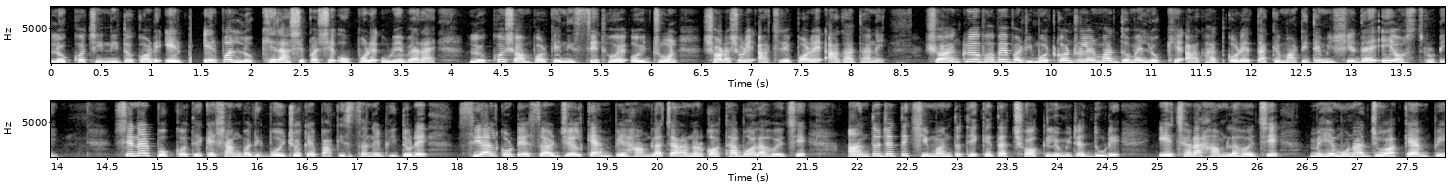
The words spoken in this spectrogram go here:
লক্ষ্য চিহ্নিত করে, এর এরপর লক্ষ্যের আশেপাশে ওপরে উড়ে বেড়ায়। লক্ষ্য সম্পর্কে নিশ্চিত হয়ে ওই ড্রোন সরাসরি আছড়ে পড়ে, আঘাত আনে। স্বয়ংক্রিয়ভাবে বা রিমোট কন্ট্রোলের মাধ্যমে লক্ষ্যে আঘাত করে তাকে মাটিতে মিশিয়ে দেয় এই অস্ত্রটি। সেনার পক্ষ থেকে সাংবাদিক বৈঠকে পাকিস্তানের ভিতরে সিয়ালকোটের সার্জিয়াল ক্যাম্পে হামলা চালানোর কথা বলা হয়েছে। আন্তর্জাতিক সীমান্ত থেকে তা ছ কিলোমিটার দূরে। এছাড়া হামলা হয়েছে মেহমুনা জোয়া ক্যাম্পে।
